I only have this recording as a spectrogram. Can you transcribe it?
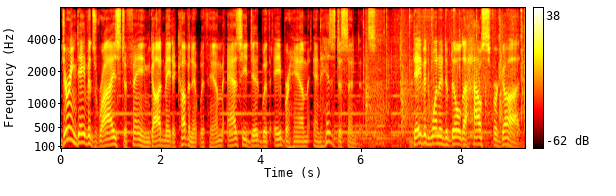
During David's rise to fame, God made a covenant with him as he did with Abraham and his descendants. David wanted to build a house for God.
